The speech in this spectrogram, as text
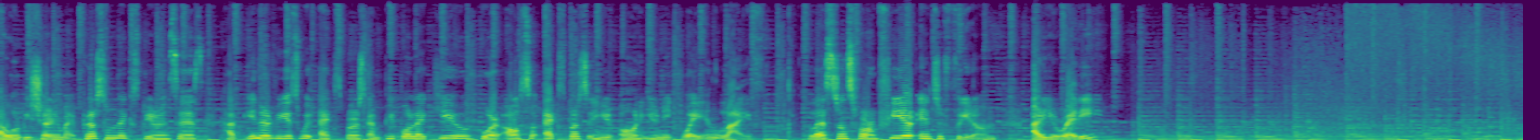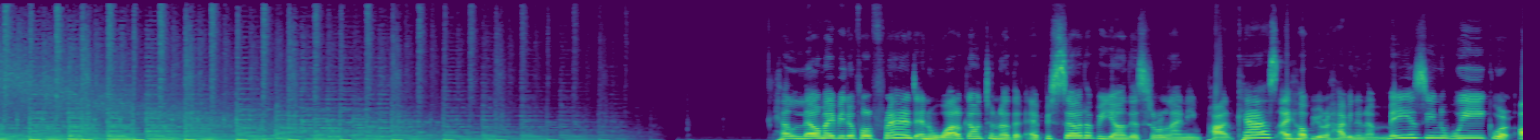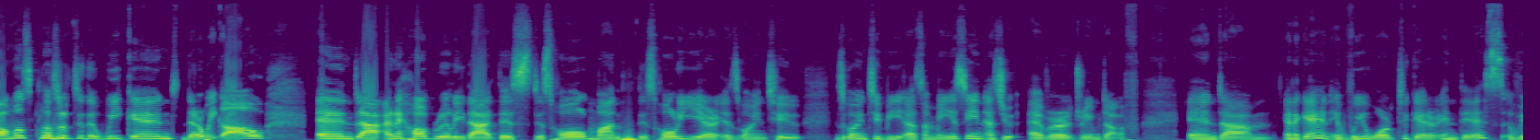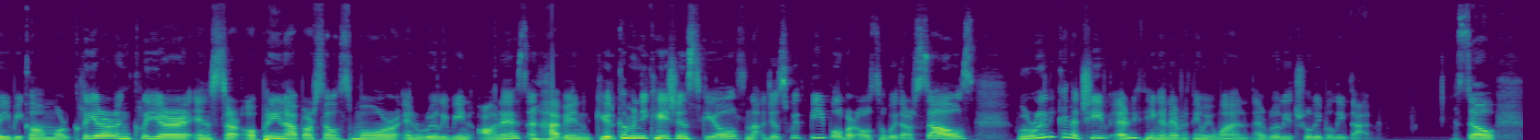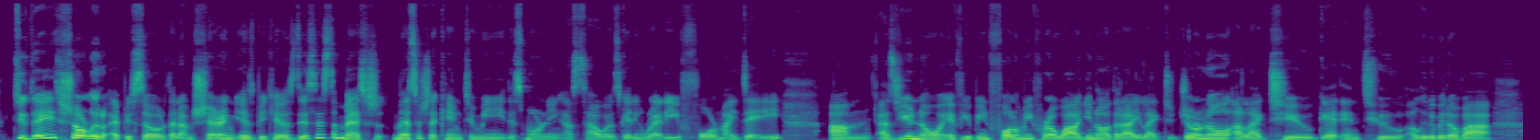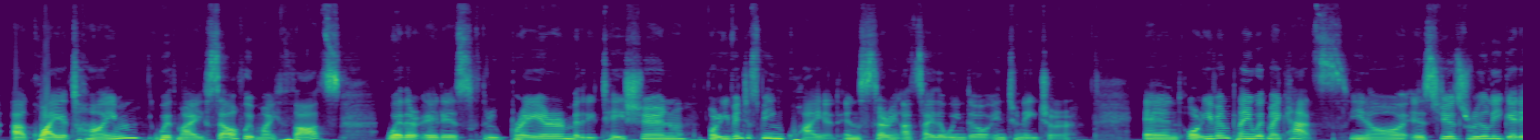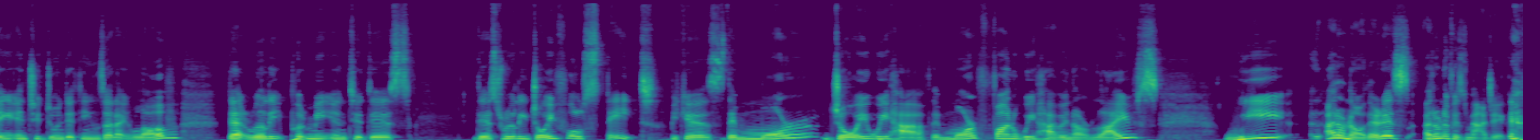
I will be sharing my personal experiences, have interviews with experts and people like you who are also experts in your own unique way in life. Let's transform fear into freedom. Are you ready? Hello, my beautiful friend, and welcome to another episode of Beyond the Silver Lining podcast. I hope you're having an amazing week. We're almost closer to the weekend. There we go. And uh, and I hope really that this this whole month, this whole year is going to is going to be as amazing as you ever dreamed of and um, and again if we work together in this we become more clearer and clearer and start opening up ourselves more and really being honest and having good communication skills not just with people but also with ourselves. We really can achieve anything and everything we want. I really truly believe that so, today's short little episode that I'm sharing is because this is the mes- message that came to me this morning as I was getting ready for my day. Um, as you know, if you've been following me for a while, you know that I like to journal. I like to get into a little bit of a, a quiet time with myself, with my thoughts, whether it is through prayer, meditation, or even just being quiet and staring outside the window into nature and or even playing with my cats you know it's just really getting into doing the things that i love that really put me into this this really joyful state because the more joy we have the more fun we have in our lives we i don't know there is i don't know if it's magic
